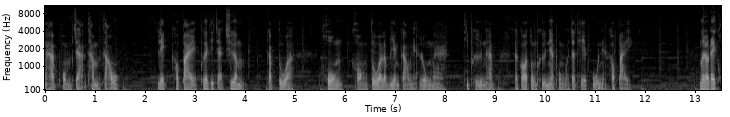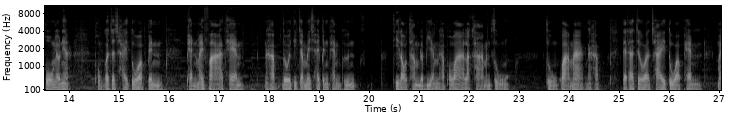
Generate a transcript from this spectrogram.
นะครับผมจะทำเสา เหล็กเข้าไปเพื่อที่จะเชื่อมกับตัวโครงของตัวระเบียงเก่าเนี่ยลงมาที่พื้นนะครับ แล้วก็ตรงพื้นเนี่ยผมก็จะเทปูนเนี่ยเข้าไป เมื่อเราได้โครงแล้วเนี่ยผมก็จะใช้ตัวเป็นแผ่นไม้ฝาแทนนะครับ โดยที่จะไม่ใช้เป็นแผ่นพื้นที่เราทำระเบียงนะครับ เพราะว่าราคามันสูงสูงกว่ามากนะครับ แต่ถ้าเจอใช้ตัวแผ่นไม้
